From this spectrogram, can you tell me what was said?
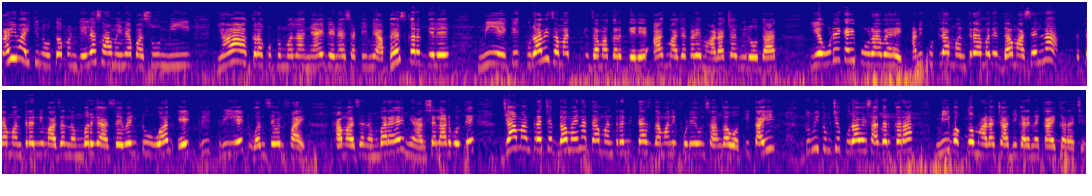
काही माहिती नव्हतं पण गेल्या सहा महिन्यापासून मी ह्या अकरा कुटुंबाला न्याय देण्यासाठी मी अभ्यास करत गेले. मी एक एक पुरावे जमा जमा करत गेले. आज माझ्याकडे म्हाडाच्या विरोधात एवढे काही पुरावे आहेत आणि कुठल्या मंत्र्यामध्ये दम असेल ना तर त्या मंत्र्यांनी माझा नंबर घ्या. Seven two one eight three three eight one seven five हा माझा नंबर आहे. मी हर्षा लाड बोलते. ज्या मंत्र्याचे दम आहे ना त्या मंत्र्यांनी त्याच दमाने पुढे येऊन सांगावं की ताई तुम्ही तुमचे पुरावे सादर करा. मी बघतो म्हाडाच्या अधिकाऱ्यांना काय करायचे.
